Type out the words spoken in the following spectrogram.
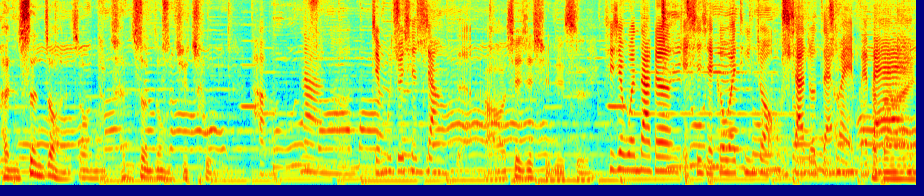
很慎重、很慎重、很慎重的去处理。好，那呢，节目就先这样子。好，谢谢许律师，谢谢温大哥，也谢谢各位听众，我们下周再会，拜拜。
